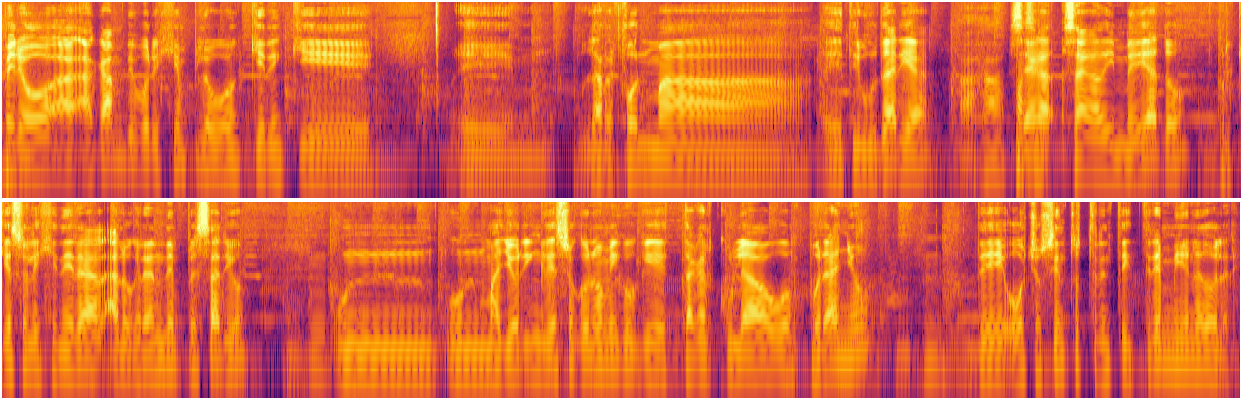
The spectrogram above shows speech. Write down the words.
Pero a, a cambio, por ejemplo, weón, quieren que eh, la reforma eh, tributaria Ajá, se haga, se haga de inmediato, porque eso le genera a los grandes empresarios un, un mayor ingreso económico que está calculado weón, por año Ujú. de 833 millones de dólares.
